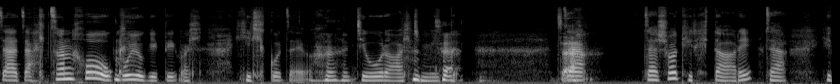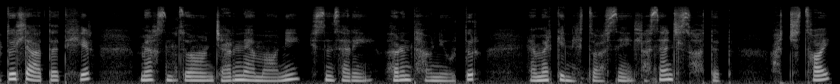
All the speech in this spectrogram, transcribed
За за алцганах уу үгүй юу гэдгийг бол хэлэхгүй заяа. Чи өөрөө олж мэд. За за шууд хэрэгтэй оръё. За хэдүүлээ одоо тэгэхээр 1968 оны 9 сарын 25-ны өдөр Америкийн нэгдсэн улсын Лос Анжелес хотод очицгоё.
